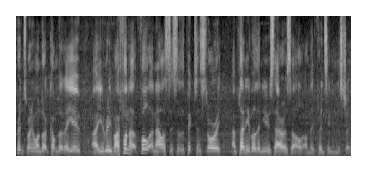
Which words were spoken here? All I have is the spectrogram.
print21.com.au. Uh, you read my full analysis of the Picton story and plenty of other news there as well on the printing industry.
